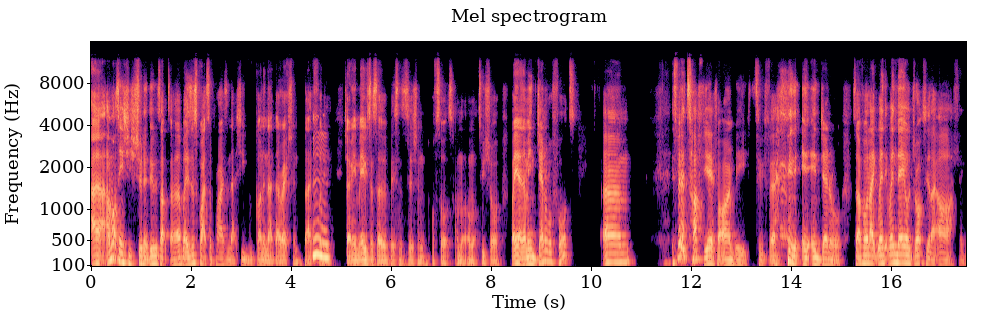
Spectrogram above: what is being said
uh, I'm not saying she shouldn't do, it's up to her, but it's just quite surprising that she gone in that direction. Like, Mm. you know what I mean? Maybe it's just a business decision of sorts. I'm not, I'm not too sure. But yeah, I mean, general thoughts. Um, it's been a tough year for R&B, to be fair, in, in, in general. So I feel like when when NAO drops, you're like, oh, I think,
